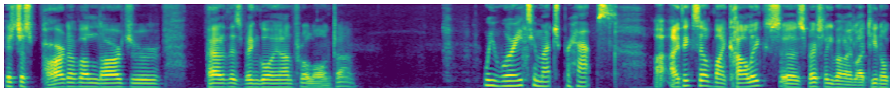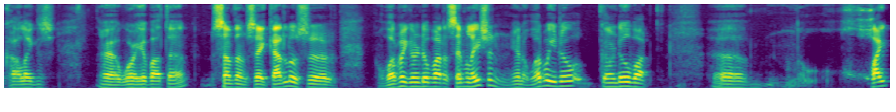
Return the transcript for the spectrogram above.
It's just part of a larger pattern that's been going on for a long time. We worry too much, perhaps. I think some of my colleagues, uh, especially my Latino colleagues, uh, worry about that. Some of them say, Carlos, uh, what are we going to do about assimilation? You know, what are we do, going to do about uh, white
